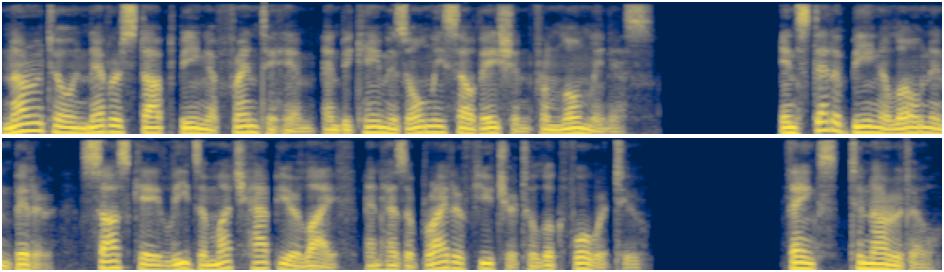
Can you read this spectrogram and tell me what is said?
Naruto never stopped being a friend to him and became his only salvation from loneliness. Instead of being alone and bitter, Sasuke leads a much happier life and has a brighter future to look forward to. Thanks to Naruto.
